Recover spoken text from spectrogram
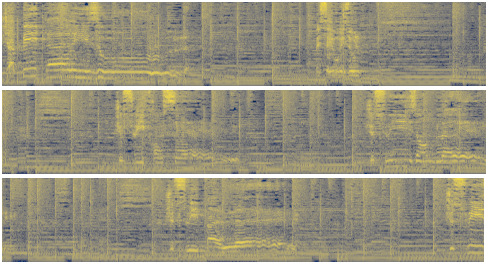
J'habite à Rizoul. Je suis français. Je suis anglais. Je suis malais. Je suis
